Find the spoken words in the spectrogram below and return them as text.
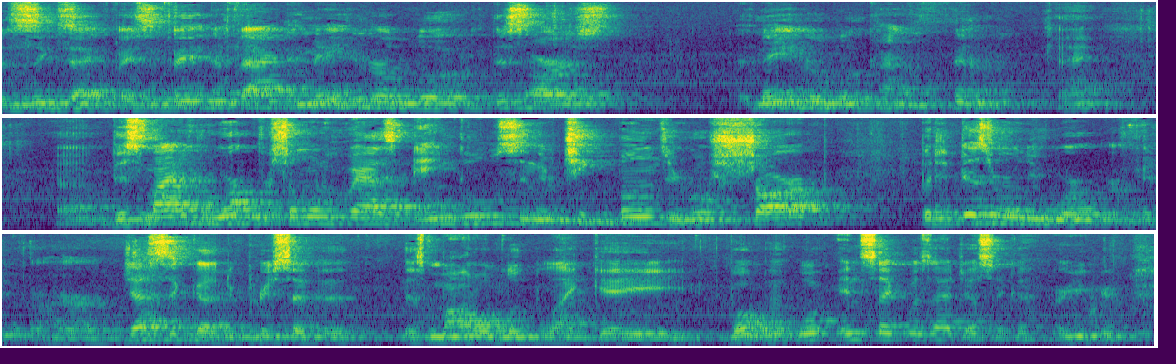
a zigzag face. In fact, it made her look. This artist it made her look kind of thinner. Okay, uh, this might have worked for someone who has angles in their cheekbones are real sharp, but it doesn't really work or fit for her. Jessica Dupree said that this model looked like a what, what, insect was that? Jessica, are you here?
